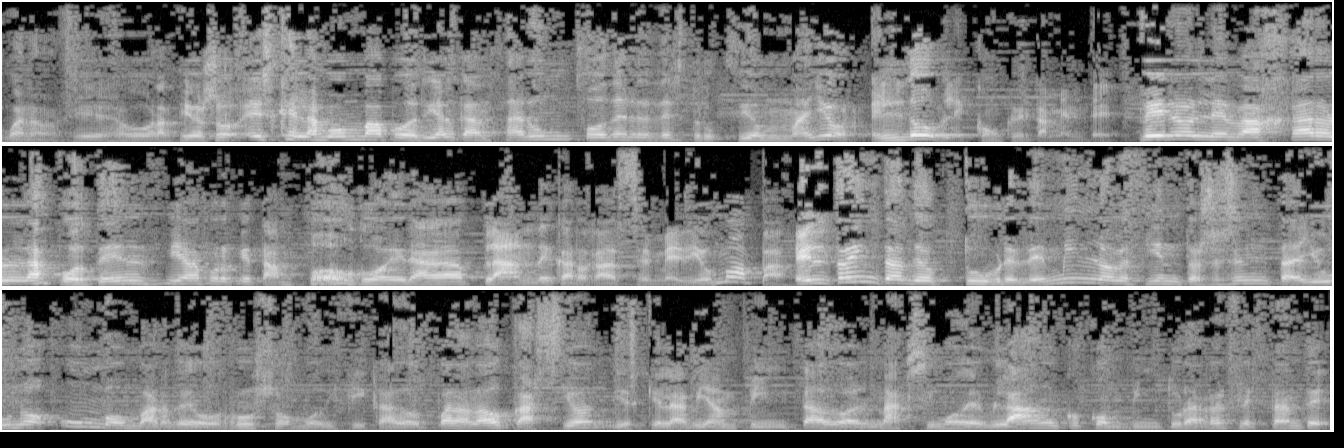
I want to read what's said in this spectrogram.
bueno, si es algo gracioso, es que la bomba podría alcanzar un poder de destrucción mayor, el doble concretamente. Pero le bajaron la potencia porque tampoco era plan de cargarse medio mapa. El 30 de octubre de 1961, un bombardeo ruso modificado para la ocasión, y es que le habían pintado al máximo de blanco con pintura reflectante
